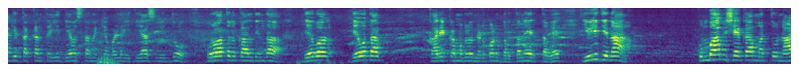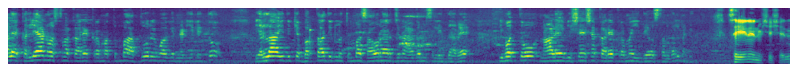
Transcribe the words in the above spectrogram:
ಆಗಿರ್ತಕ್ಕಂಥ ಈ ದೇವಸ್ಥಾನಕ್ಕೆ ಒಳ್ಳೆಯ ಇತಿಹಾಸವಿದ್ದು, ಪುರಾತನ ಕಾಲದಿಂದ ದೇವ, ದೇವತಾ ಕಾರ್ಯಕ್ರಮಗಳು ನಡ್ಕೊಂಡು ಬರ್ತಾನೆ ಇರ್ತವೆ. ಈ ದಿನ ಕುಂಭಾಭಿಷೇಕ ಮತ್ತು ನಾಳೆ ಕಲ್ಯಾಣೋತ್ಸವ ಕಾರ್ಯಕ್ರಮ ತುಂಬ ಅದ್ಧೂರಿಯವಾಗಿ ನಡೆಯಲಿದ್ದು, ಎಲ್ಲ ಇದಕ್ಕೆ ಭಕ್ತಾದಿಗಳು ತುಂಬ ಸಾವಿರಾರು ಜನ ಆಗಮಿಸಲಿದ್ದಾರೆ. ಇವತ್ತು ನಾಳೆ ವಿಶೇಷ ಕಾರ್ಯಕ್ರಮ ಈ ದೇವಸ್ಥಾನದಲ್ಲಿ ನಡೀತದೆ. ಸರ್. ಏನೇನು ವಿಶೇಷ ಇದೆ?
